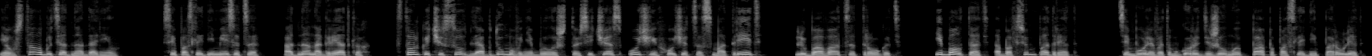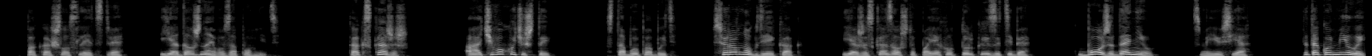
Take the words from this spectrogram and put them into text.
Я устала быть одна, Данил. Все последние месяцы одна на грядках. Столько часов для обдумывания было, что сейчас очень хочется смотреть, любоваться, трогать и болтать обо всем подряд. Тем более в этом городе жил мой папа последние пару лет, пока шло следствие. Я должна его запомнить. Как скажешь. А чего хочешь ты? С тобой побыть. Все равно где и как. Я же сказал, что поехал только из-за тебя. Боже, Данил! Смеюсь я. Ты такой милый.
